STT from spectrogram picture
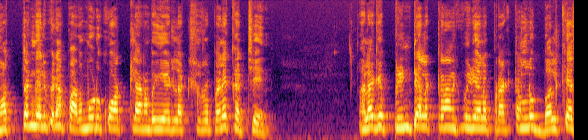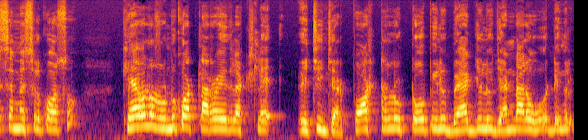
మొత్తం కలిపిన పదమూడు కోట్ల ఎనభై ఏడు లక్షల రూపాయలే ఖర్చు అయింది అలాగే ప్రింట్ ఎలక్ట్రానిక్ మీడియాలో ప్రకటనలు బల్క్ ఎస్ఎంఎస్ల కోసం కేవలం రెండు కోట్ల అరవై ఐదు లక్షలే వెచ్చించారు. పోస్టర్లు టోపీలు బ్యాడ్జీలు జెండాలు హోర్డింగ్లు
